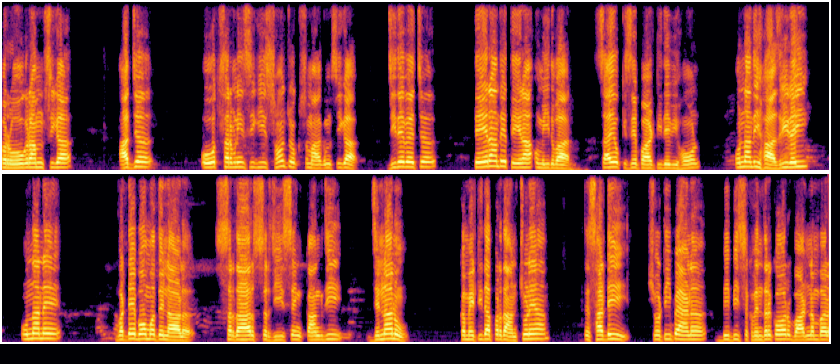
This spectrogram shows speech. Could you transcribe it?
ਪ੍ਰੋਗਰਾਮ ਸੀਗਾ, ਅੱਜ ਓਤ ਸਰਵਣੀ ਸੀਗੀ, ਸਹੁੰ ਚੁੱਕ ਸਮਾਗਮ ਸੀਗਾ। ਜਿਹਦੇ ਵਿੱਚ 13 ਦੇ 13 ਉਮੀਦਵਾਰ ਚਾਹੇ ਉਹ ਕਿਸੇ ਪਾਰਟੀ ਦੇ ਵੀ ਹੋਣ, ਉਹਨਾਂ ਦੀ ਹਾਜ਼ਰੀ ਰਹੀ। ਉਹਨਾਂ ਨੇ ਵੱਡੇ ਬਹੁਮਤ ਦੇ ਨਾਲ ਸਰਦਾਰ ਸਰਜੀਤ ਸਿੰਘ ਕੰਗ ਜੀ, ਜਿਨ੍ਹਾਂ ਨੂੰ ਕਮੇਟੀ ਦਾ ਪ੍ਰਧਾਨ ਚੁਣਿਆ ਤੇ ਸਾਡੀ ਛੋਟੀ ਭੈਣ ਬੀਬੀ ਸੁਖਵਿੰਦਰ ਕੌਰ ਵਾਰਡ ਨੰਬਰ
